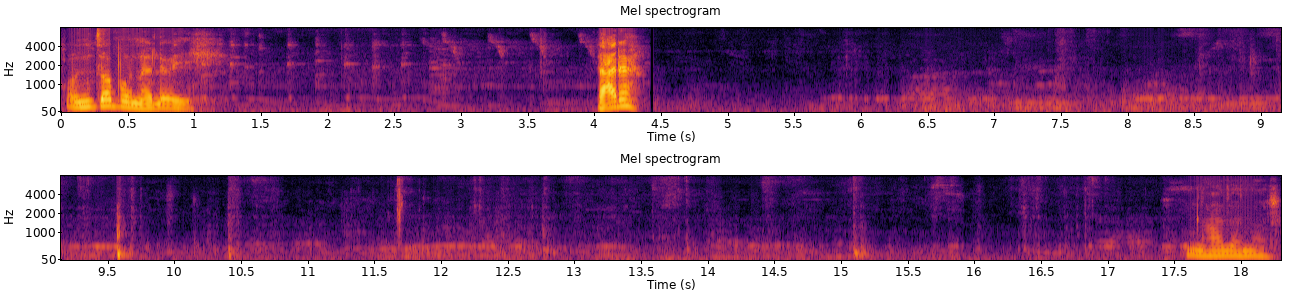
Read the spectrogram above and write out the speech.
कोणचा फोन आला भाई दारा. ना जाणार.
